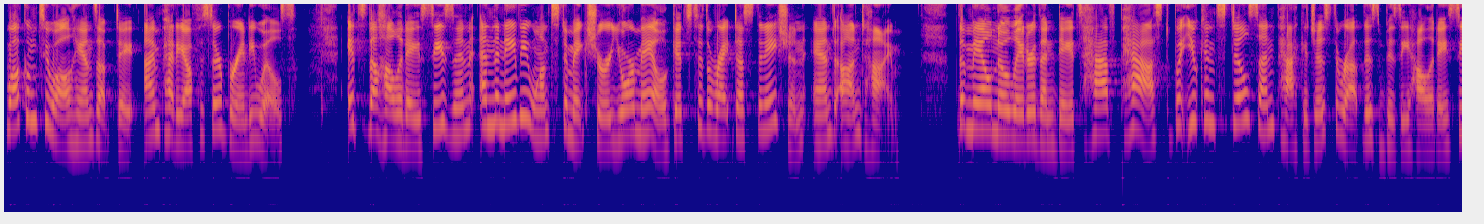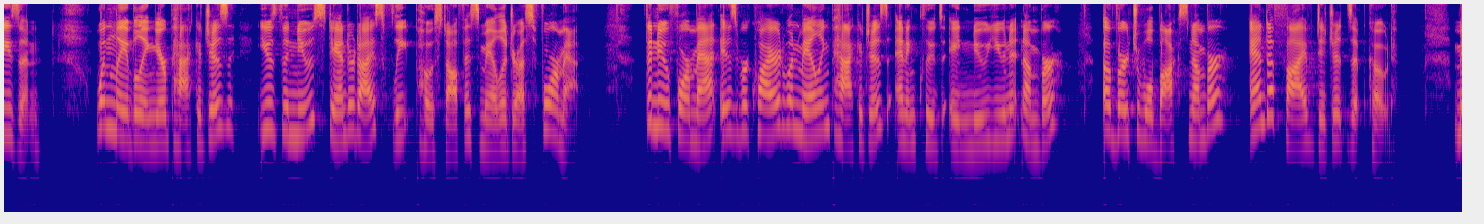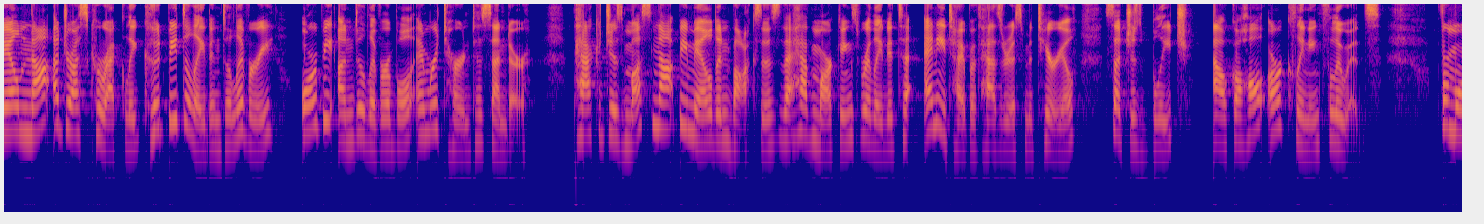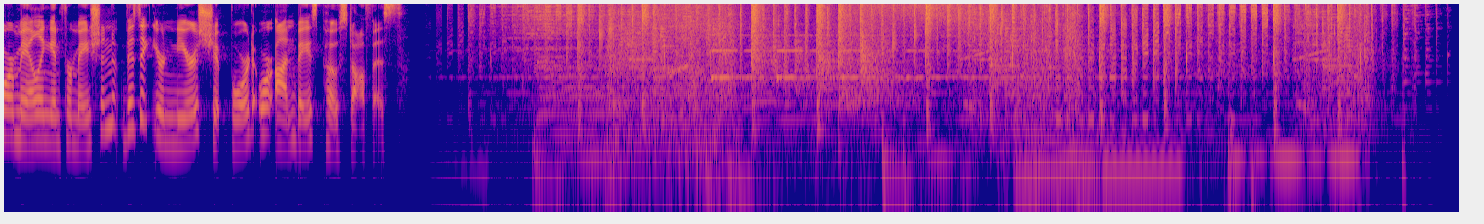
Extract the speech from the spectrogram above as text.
Welcome to All Hands Update. I'm Petty Officer Brandy Wills. It's the holiday season and the Navy wants to make sure your mail gets to the right destination and on time. The mail no later than dates have passed, but you can still send packages throughout this busy holiday season. When labeling your packages, use the new standardized Fleet Post Office mail address format. The new format is required when mailing packages and includes a new unit number, a virtual box number, and a five-digit zip code. Mail not addressed correctly could be delayed in delivery or be undeliverable and returned to sender. Packages must not be mailed in boxes that have markings related to any type of hazardous material, such as bleach, alcohol, or cleaning fluids. For more mailing information, visit your nearest shipboard or on-base post office.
